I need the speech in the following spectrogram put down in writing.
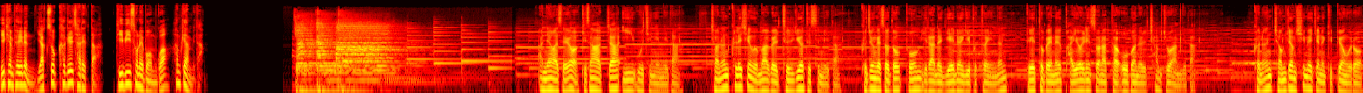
이 캠페인은 약속하길 잘했다. DB손해보험과 함께합니다. 안녕하세요. 기상학자 이우진입니다. 저는 클래식 음악을 즐겨 듣습니다. 그 중에서도 봄이라는 예명이 붙어 있는 베토벤의 바이올린 소나타 5번을 참 좋아합니다. 그는 점점 심해지는 기병으로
